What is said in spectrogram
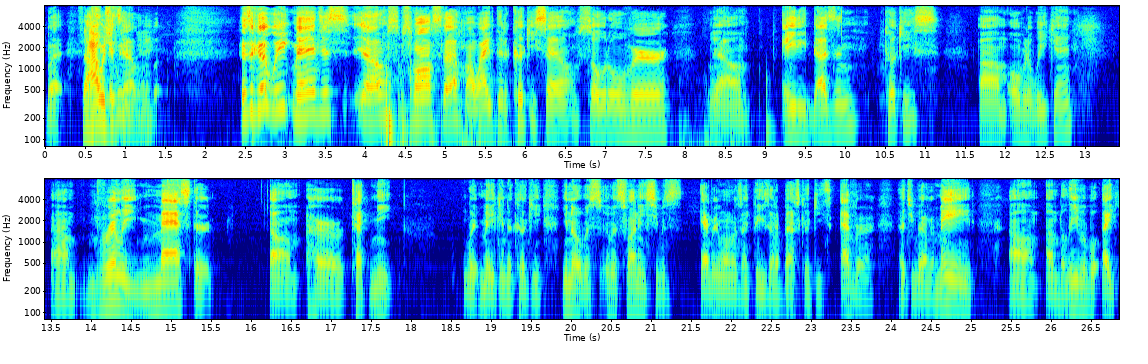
but So how was your week, hell of a man? book. It's a good week, man. Just you know, some small stuff. My wife did a cookie sale, sold over, you know, eighty dozen cookies um, over the weekend. Um, really mastered um, her technique with making the cookie. You know, it was it was funny. She was everyone was like, "These are the best cookies ever that you've ever made." Um, unbelievable. Like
